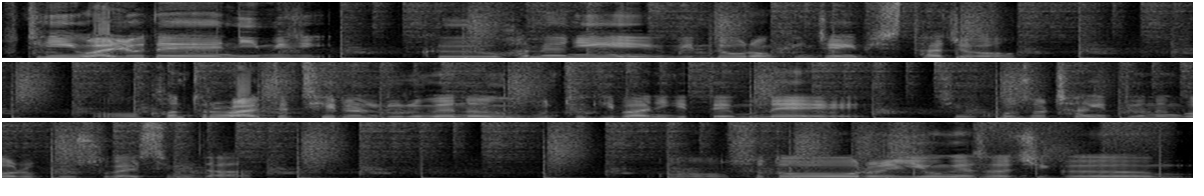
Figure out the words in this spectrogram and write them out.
부팅이 완료된 이미 그 화면이 윈도우랑 굉장히 비슷하죠. 어, Ctrl Alt T를 누르면 은 우분투 기반이기 때문에 지금 콘솔 창이 뜨는 거를 볼 수가 있습니다. 어, sudo를 이용해서 지금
